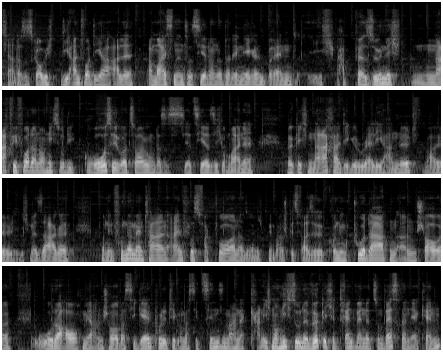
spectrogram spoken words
Tja, das ist, glaube ich, die Antwort, die ja alle am meisten interessiert und unter den Nägeln brennt. Ich habe persönlich nach wie vor da noch nicht so die große Überzeugung, dass es jetzt hier sich um eine wirklich nachhaltige Rallye handelt, weil ich mir sage, von den fundamentalen Einflussfaktoren, also wenn ich mir beispielsweise Konjunkturdaten anschaue oder auch mir anschaue, was die Geldpolitik und was die Zinsen machen, da kann ich noch nicht so eine wirkliche Trendwende zum Besseren erkennen.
